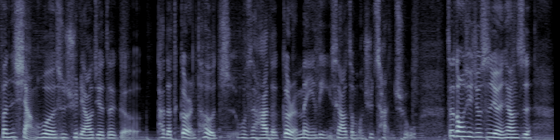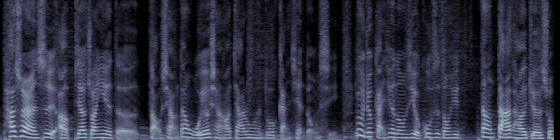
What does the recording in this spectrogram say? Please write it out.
分享，或者是去了解这个他的个人特质，或是他的个人魅力是要怎么去产出。这东西就是有点像是，他虽然是呃比较专业的导向，但我又想要加入很多感性的东西，因为我觉得感性的东西有故事的东西，让大家才会觉得说，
